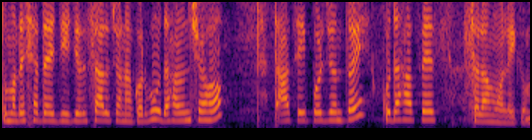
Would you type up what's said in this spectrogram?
তোমাদের সাথে ডিটেলস আলোচনা করব। উদাহরণ সহ তা আজ এই পর্যন্তই। কুদা হাফেজ। সালামু আলাইকুম।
